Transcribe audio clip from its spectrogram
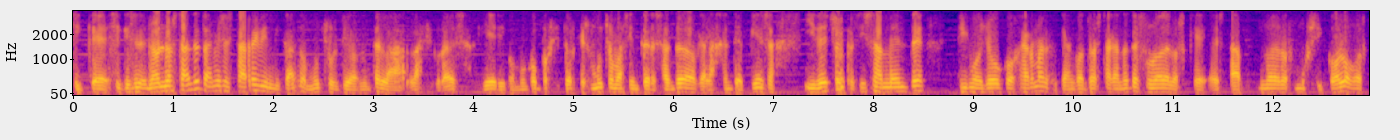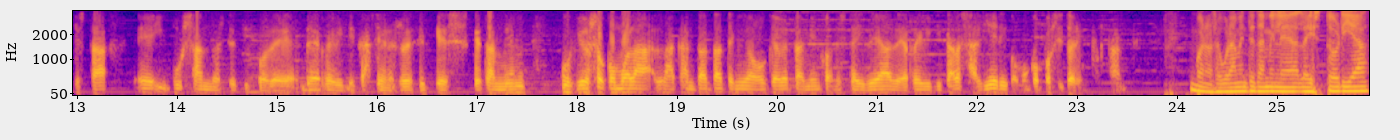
sí que, sí que no, obstante, también se está reivindicando mucho últimamente la, figura de Salieri como un compositor que es mucho más interesante de lo que la gente piensa. Y de hecho, precisamente, Timo Jouko Herman, que ha encontrado esta cantante, es uno de los que está, uno de los musicólogos que está eh, impulsando este tipo de, reivindicaciones. Es decir, que es que también curioso cómo la, la cantante ha tenido algo que ver también con esta idea de reivindicar a Salieri como un compositor importante. Bueno, seguramente también la historia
